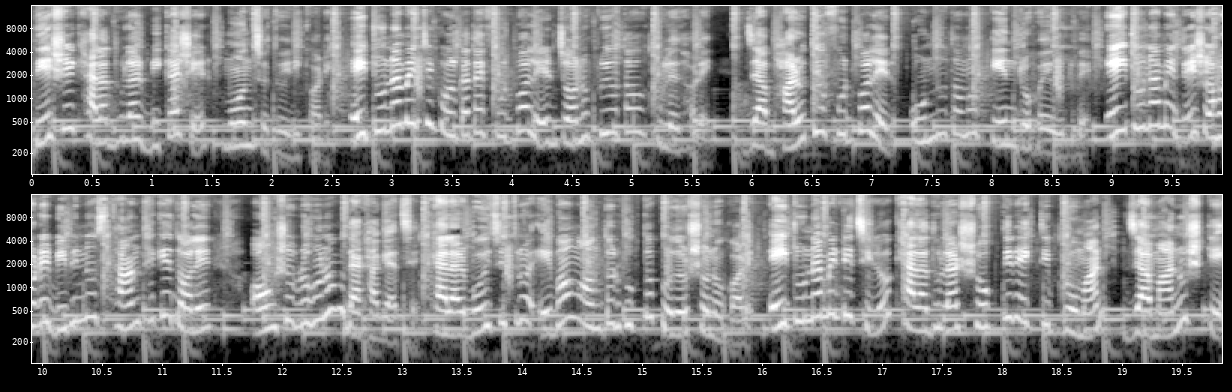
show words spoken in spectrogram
দেশে খেলাধুলার বিকাশের মঞ্চ তৈরি করে। এই টুর্নামেন্টটি কলকাতায় ফুটবলের জনপ্রিয়তাও তুলে ধরে, যা ভারতীয় ফুটবলের অন্যতম কেন্দ্র হয়ে উঠবে। এই টুর্নামেন্টে শহরের বিভিন্ন স্থান থেকে দলের অংশগ্রহণও দেখা গেছে। খেলার বৈচিত্র্য এবং অন্তর্ভুক্ত প্রদর্শনও করে। এই টুর্নামেন্টটি ছিল খেলাধুলার শক্তির একটি প্রমাণ যা মানুষকে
